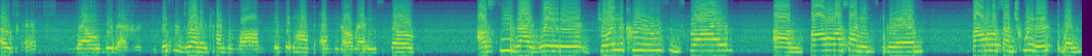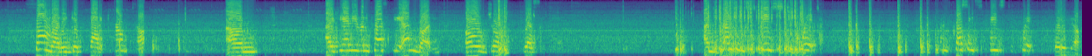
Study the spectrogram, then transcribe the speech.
Okay. Well, whatever. This is running kind of long, if it hasn't ended already, so I'll see you guys later. Join the crew, subscribe, um, follow us on Instagram, follow us on Twitter when somebody gets that account up. Um, I can't even press the end button. Oh, joy. Yes. I'm pressing space to quit. I'm pressing space to quit. There we go.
